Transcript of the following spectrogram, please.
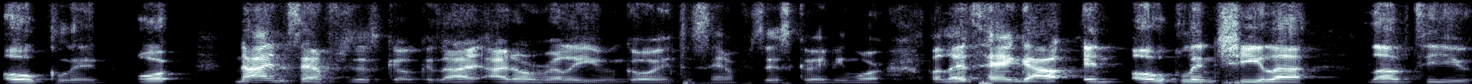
Oakland or not in San Francisco because I, I don't really even go into San Francisco anymore. But let's hang out in Oakland, Sheila. Love to you.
